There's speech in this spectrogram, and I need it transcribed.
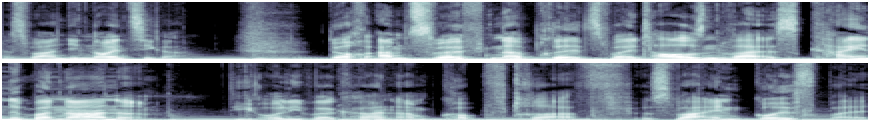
es waren die 90er. Doch am 12. April 2000 war es keine Banane, die Oliver Kahn am Kopf traf. Es war ein Golfball.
